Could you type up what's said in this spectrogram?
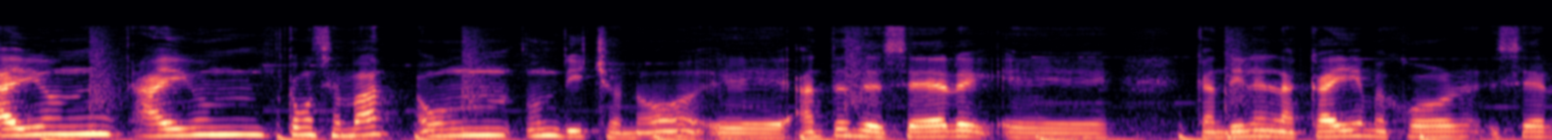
hay un, hay un, ¿cómo se llama? Un, un dicho, ¿no? antes de ser candil en la calle, mejor ser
